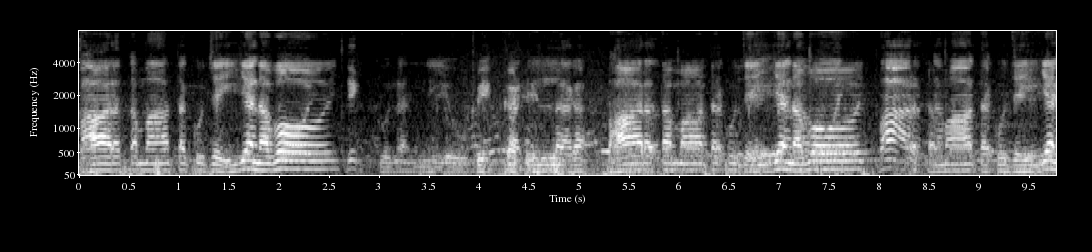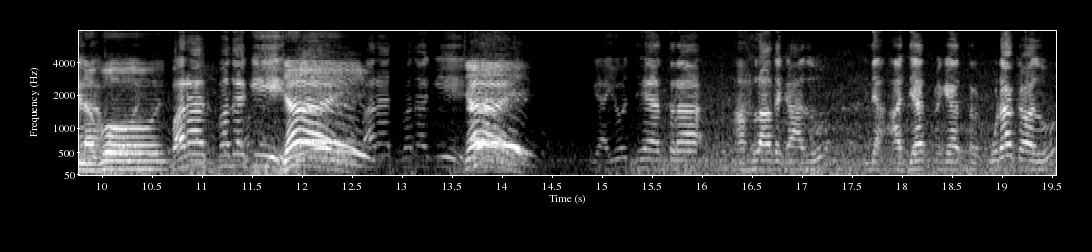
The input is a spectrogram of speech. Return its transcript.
భారత మాతకు జయ్యనవోయ్. దిక్కులన్నీయు పిక్కటిల్లగా భారత మాతకు జయ్యనవోయ్. భారత మాతకు జయ్యనవోయ్. భారత్ మదకి జై. భారత్ మదకి జై. ఈ అయోధ్య యాత్ర ఆహ్లాద కాదు ఇది ఆధ్యాత్మిక యాత్ర కూడా కాదు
